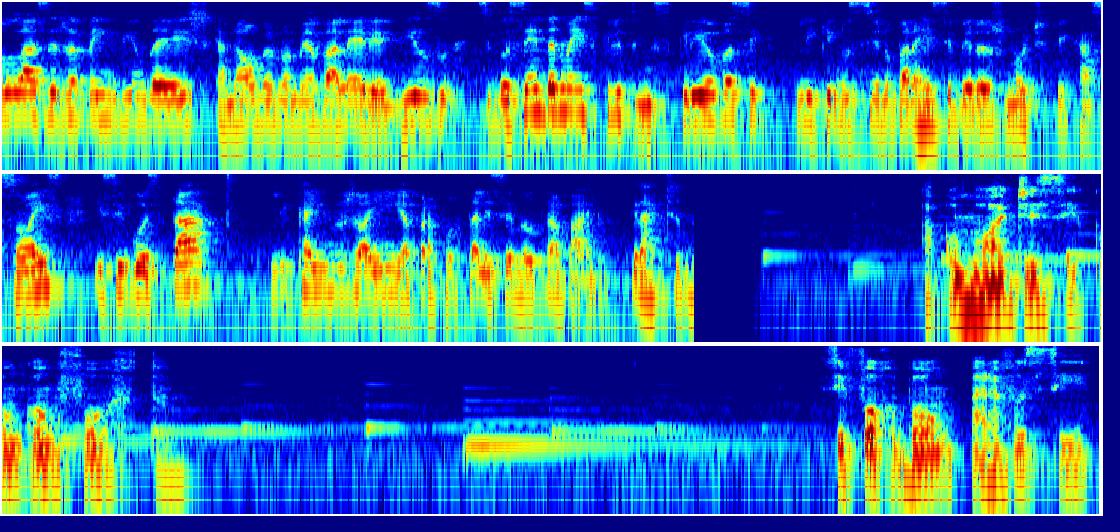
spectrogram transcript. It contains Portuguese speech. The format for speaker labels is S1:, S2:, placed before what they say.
S1: Olá, seja bem-vindo a este canal. Meu nome é Valéria Guizo. Se você ainda não é inscrito, inscreva-se, clique no sino para receber as notificações e se gostar, clica aí no joinha para fortalecer meu trabalho. Gratidão.
S2: Acomode-se com conforto. Se for bom para você,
